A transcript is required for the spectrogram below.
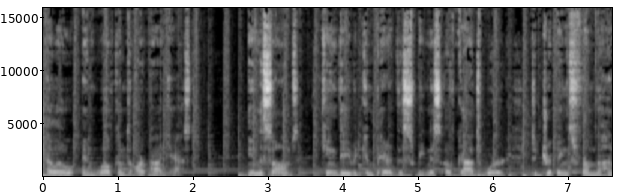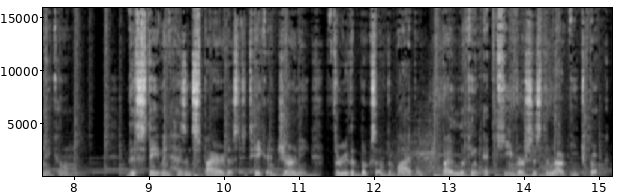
Hello, and welcome to our podcast. In the Psalms, King David compared the sweetness of God's word to drippings from the honeycomb. This statement has inspired us to take a journey through the books of the Bible by looking at key verses throughout each book.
